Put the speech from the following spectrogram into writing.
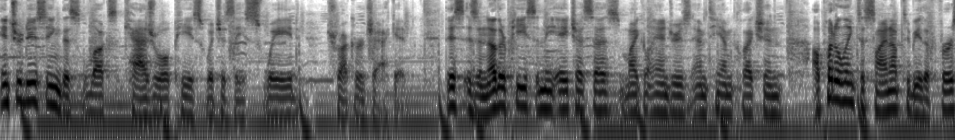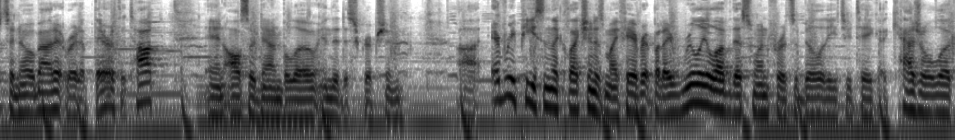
introducing this luxe casual piece, which is a suede trucker jacket. This is another piece in the HSS Michael Andrews MTM collection. I'll put a link to sign up to be the first to know about it right up there at the top and also down below in the description. Uh, every piece in the collection is my favorite, but I really love this one for its ability to take a casual look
